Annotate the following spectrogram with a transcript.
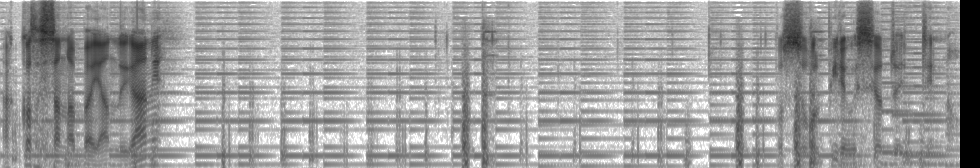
A cosa stanno abbaiando i cani? Questi oggetti? No.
